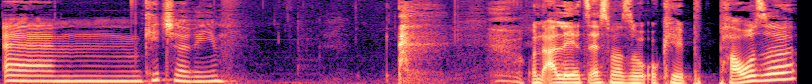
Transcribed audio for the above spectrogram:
ähm, Kitchery. Und alle jetzt erstmal so, okay, Pause,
